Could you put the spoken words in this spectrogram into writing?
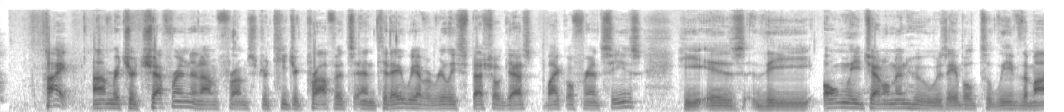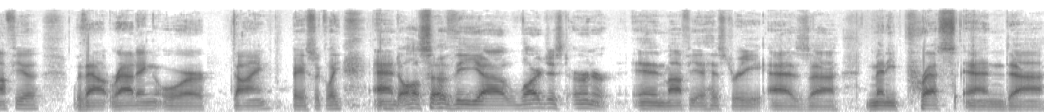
Hi, I'm Richard Schefren, and I'm from Strategic Profits. And today we have a really special guest, Michael Franzese. He is the only gentleman who was able to leave the mafia without ratting or dying, basically, and also the uh, largest earner in mafia history, as uh, many press and uh,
